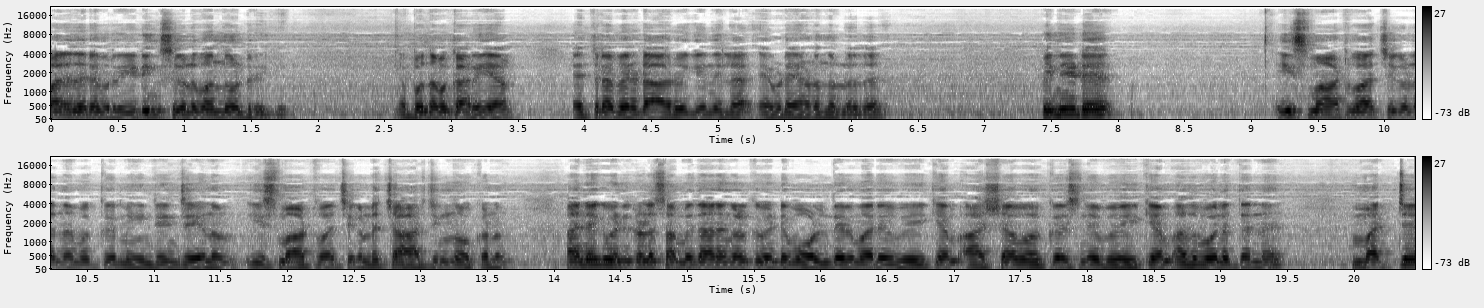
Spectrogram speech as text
പലതരം റീഡിങ്സുകൾ വന്നുകൊണ്ടിരിക്കും. അപ്പോൾ നമുക്കറിയാം എത്ര പേരുടെ ആരോഗ്യനില എവിടെയാണെന്നുള്ളത്. പിന്നീട് ഈ സ്മാർട്ട് വാച്ചുകൾ നമുക്ക് മെയിന്റെയിൻ ചെയ്യണം ഈ സ്മാർട്ട് വാച്ചുകളുടെ ചാർജിങ് നോക്കണം. അതിനൊക്കെ വേണ്ടിയിട്ടുള്ള സംവിധാനങ്ങൾക്ക് വേണ്ടി വോളണ്ടിയർമാരെ ഉപയോഗിക്കാം ആശാ വർക്കേഴ്സിനെ ഉപയോഗിക്കാം. അതുപോലെ തന്നെ മറ്റ്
